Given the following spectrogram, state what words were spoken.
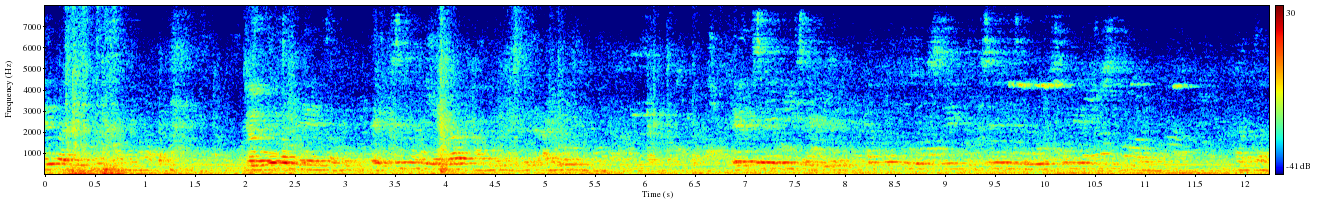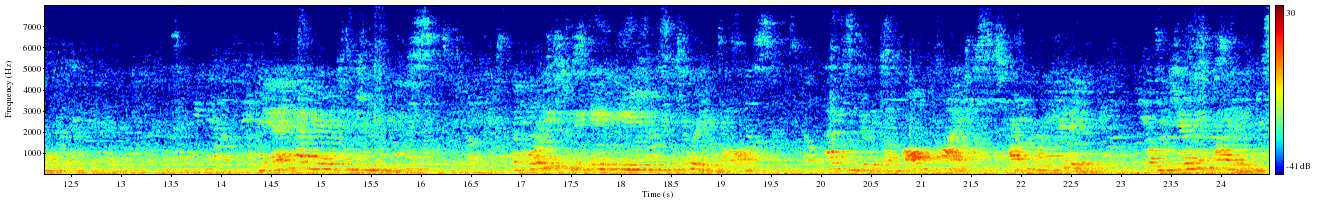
May I have your attention, please? According to the aviation security laws, passengers on all flights are prohibited from carrying items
